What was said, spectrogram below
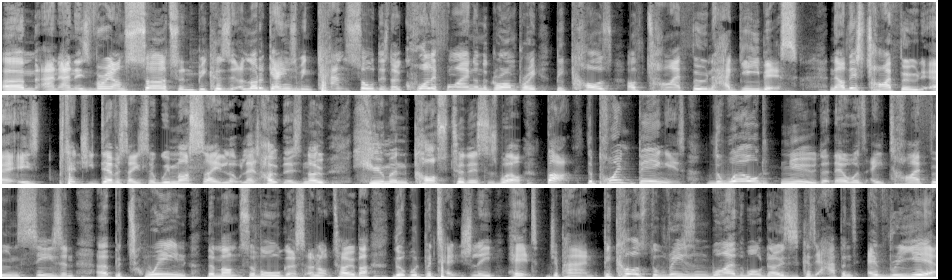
um, and, and is very uncertain because a lot of games have been cancelled. There's no qualifying on the Grand Prix because of Typhoon Hagibis. Now, this typhoon uh, is potentially devastating. So we must say, look, let's hope there's no human cost to this as well. But the point being is, the world knew that there was a typhoon season uh, between the months of August and October that would potentially hit Japan. Because the reason why the world knows is because it happens every year.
